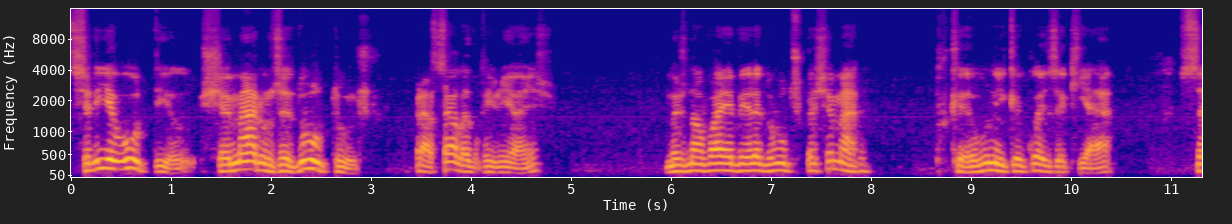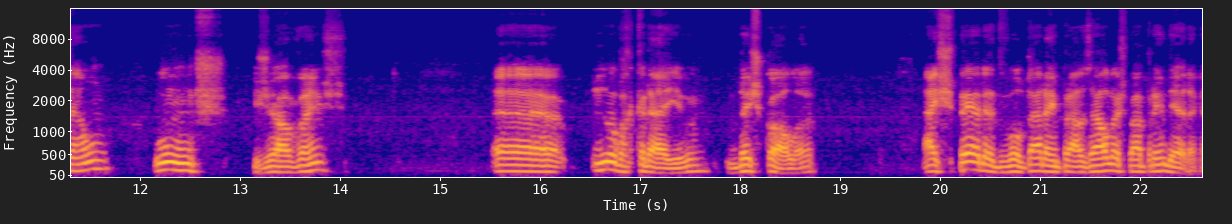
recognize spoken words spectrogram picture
seria útil chamar os adultos para a sala de reuniões, mas não vai haver adultos para chamar, porque a única coisa que há são uns jovens uh, no recreio da escola à espera de voltarem para as aulas para aprenderem.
